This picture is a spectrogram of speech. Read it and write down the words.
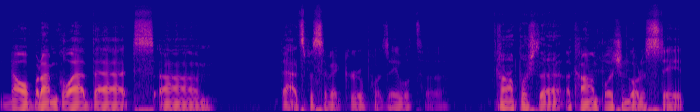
no but i'm glad that um that specific group was able to Accomplish that. accomplish and go to state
